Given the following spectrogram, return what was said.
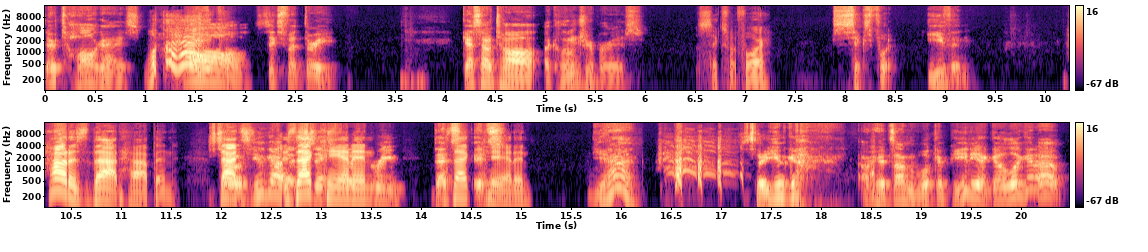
They're tall guys. What the heck? Tall, six foot three. Guess how tall a clone trooper is? Six foot four. Six foot even. How does that happen? So That's- if you got is a that six foot canon? Three, that's Is that canon? Yeah. so you got oh, it's on Wikipedia. Go look it up.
